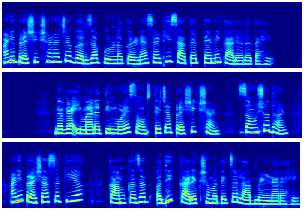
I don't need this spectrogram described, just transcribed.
आणि प्रशिक्षणाच्या गरजा पूर्ण करण्यासाठी सातत्याने कार्यरत आहे. नव्या इमारतींमुळे संस्थेच्या प्रशिक्षण संशोधन आणि प्रशासकीय कामकाजात अधिक कार्यक्षमतेचा लाभ मिळणार आहे.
